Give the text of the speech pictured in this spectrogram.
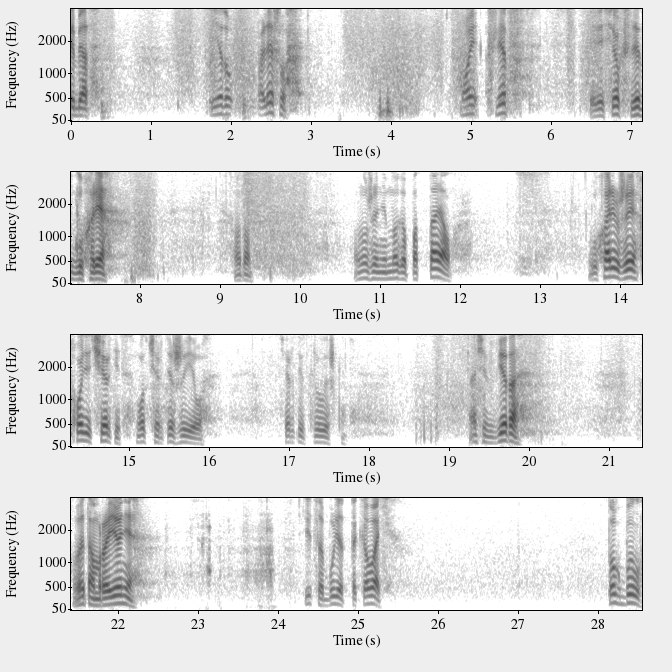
ребят, еду по лесу. Мой след пересек след глухаря. Вот он. Он уже немного подтаял. Глухарь уже ходит, чертит. Вот чертежи его. Чертит крылышками. Значит, где-то в этом районе птица будет атаковать. Ток был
